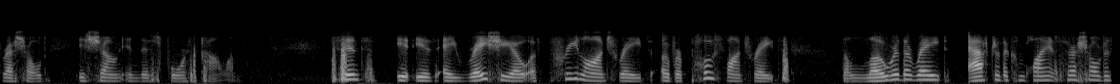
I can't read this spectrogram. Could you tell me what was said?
threshold is shown in this fourth column. Since it is a ratio of pre-launch rates over post-launch rates, the lower the rate after the compliance threshold is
